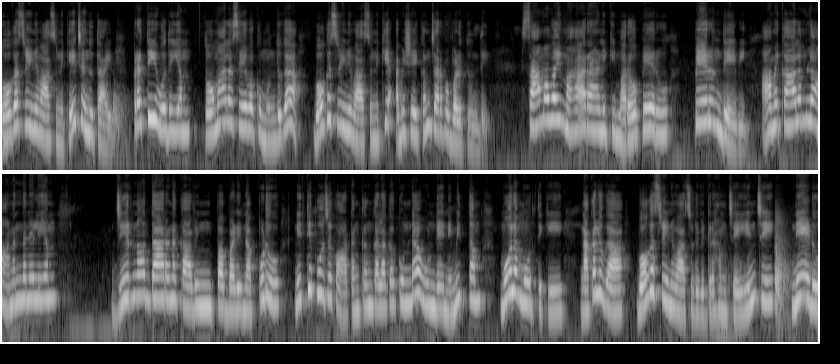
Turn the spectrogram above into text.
భోగ శ్రీనివాసునికే చెందుతాయి. ప్రతి ఉదయం తోమాల సేవకు ముందుగా భోగ శ్రీనివాసునికి అభిషేకం జరపబడుతుంది. సామవై మహారాణికి మరో పేరు పేరుందేవి. ఆమె కాలంలో ఆనంద నిలయం జీర్ణోద్ధారణ కావింపబడినప్పుడు నిత్య పూజకు ఆటంకం కలగకుండా ఉండే నిమిత్తం మూలమూర్తికి నకలుగా భోగ శ్రీనివాసుడి విగ్రహం చేయించి నేడు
